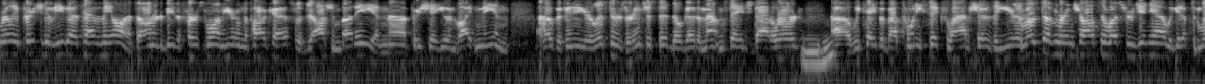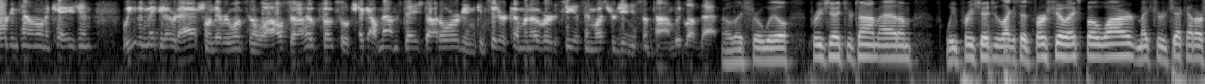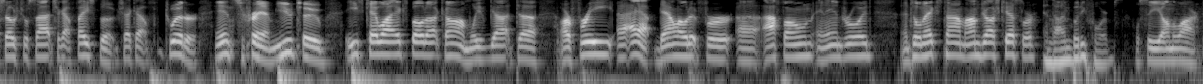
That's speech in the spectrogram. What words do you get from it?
No, no, man. I'm really appreciative of you guys having me on. It's an honor to be the first one here on the podcast with Josh and Buddy, and uh, appreciate you inviting me. And I hope if any of your listeners are interested, they'll go to mountainstage.org. Mm-hmm. Uh, we tape about 26 live shows a year. Most of them are in Charleston, West Virginia. We get up to Morgantown on occasion. We even make it over to Ashland every once in a while. So I hope folks will check out mountainstage.org and consider coming over to see us in West Virginia sometime. We'd love that. Oh, they sure will. Appreciate your time, Adam. We appreciate you. Like I said, first show Expo Wired. Make sure to check out our social site. Check out Facebook. Check out Twitter, Instagram, YouTube, EastKYExpo.com. We've got uh, our free uh, app. Download it for uh, iPhone and Android. Until next time, I'm Josh Kessler. And I'm Buddy Forbes. We'll see you on the wire.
